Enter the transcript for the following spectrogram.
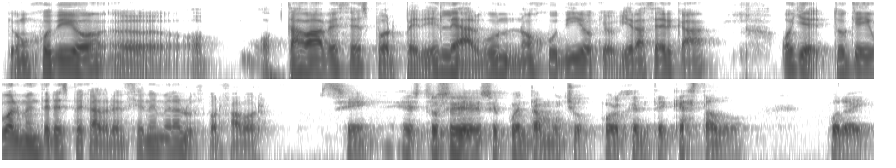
que un judío optaba a veces por pedirle a algún no judío que hubiera cerca, oye, tú que igualmente eres pecador, enciéndeme la luz, por favor. Sí, esto se, cuenta mucho por gente que ha estado por ahí.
